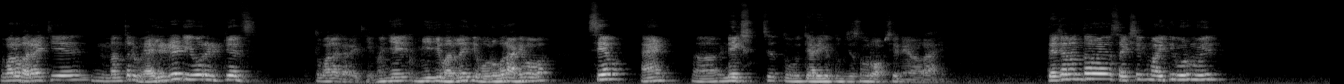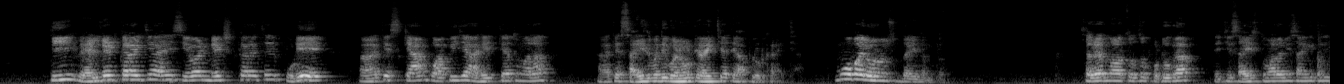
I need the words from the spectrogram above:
तुम्हाला भरायची आहे. नंतर व्हॅलिडेट युअर डिटेल्स तुम्हाला करायची म्हणजे मी जे भरलंय ते बरोबर आहे बाबा. सेव्ह अँड नेक्स्ट त्या ठिकाणी तुमच्यासमोर ऑप्शन येणार आहे. त्याच्यानंतर शैक्षणिक माहिती भरून होईल. ती व्हॅलिडेट करायची आहे सेवा नेक्स्ट करायचं आहे पुढे ते स्कॅम कॉपी ज्या आहेत त्या तुम्हाला त्या साईजमध्ये बनवून ठेवायच्या त्या अपलोड करायच्या. मोबाईलवरून सुद्धा हे जमतं. सगळ्यात महत्वाचं फोटोग्राफ त्याची साईज तुम्हाला मी सांगितली.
